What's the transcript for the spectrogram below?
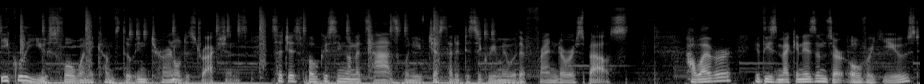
equally useful when it comes to internal distractions, such as focusing on a task when you've just had a disagreement with a friend or a spouse. However, if these mechanisms are overused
